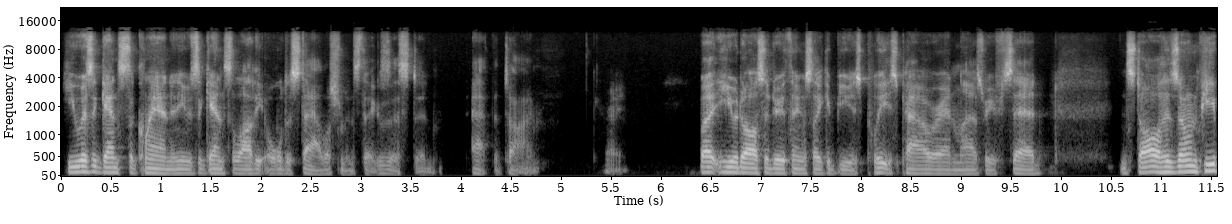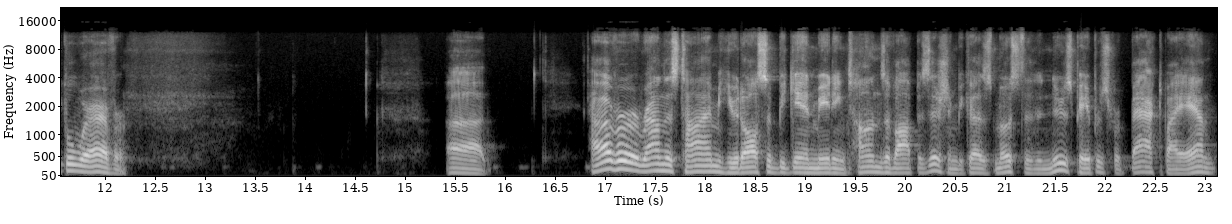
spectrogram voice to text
He was against the Klan and he was against a lot of the old establishments that existed at the time. Right. But he would also do things like abuse police power and, as we've said, install his own people wherever. Uh, However, around this time, he would also begin meeting tons of opposition because most of the newspapers were backed by an-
